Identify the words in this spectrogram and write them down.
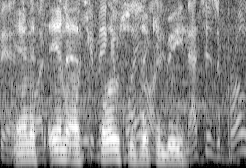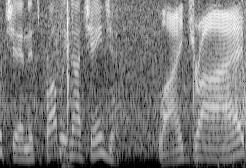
and it's in as close as it can be. That's his approach, and it's probably not changing. Line drive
